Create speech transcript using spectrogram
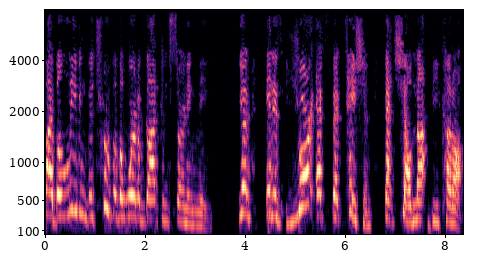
by believing the truth of the word of God concerning me. You know, it is your expectation that shall not be cut off.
